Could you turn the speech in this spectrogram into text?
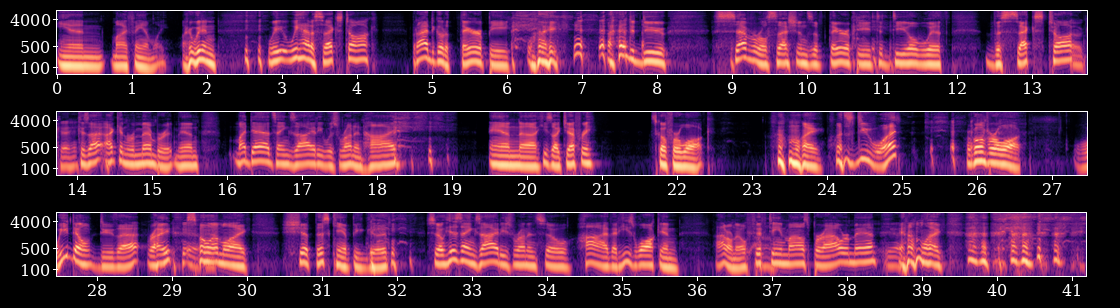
in my family. Like we didn't we we had a sex talk, but I had to go to therapy. Like I had to do several sessions of therapy to deal with the sex talk Okay. because I, I can remember it, man. My dad's anxiety was running high, and uh, he's like, Jeffrey, let's go for a walk. I'm like, let's do what? We're going for a walk. We don't do that, right? So I'm like, shit, this can't be good. so his anxiety's running so high that he's walking. I don't know, 15 miles per hour, man. Yeah. And I'm like,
